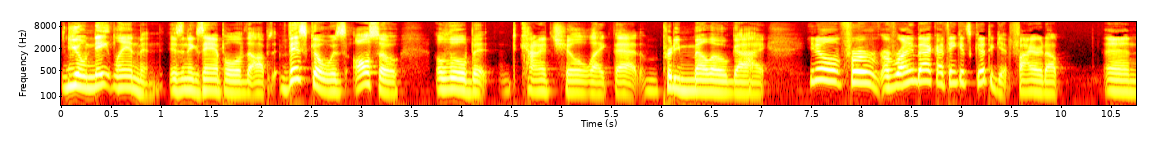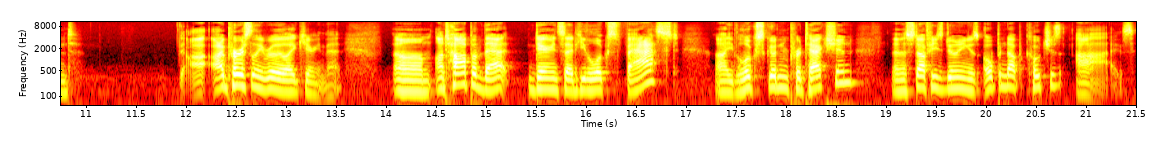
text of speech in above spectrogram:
You know, Nate Landman is an example of the opposite. Visco was also a little bit kind of chill like that, pretty mellow guy. You know, for a running back, I think it's good to get fired up, and I personally really like hearing that. Um, on top of that, Darian said he looks fast, uh, he looks good in protection, and the stuff he's doing has opened up coaches' eyes.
